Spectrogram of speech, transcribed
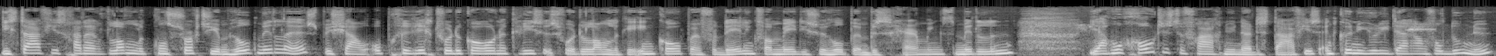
die staafjes gaan naar het Landelijk Consortium Hulpmiddelen, hè, speciaal opgericht voor de coronacrisis, voor de landelijke inkoop en verdeling van medische hulp en beschermingsmiddelen. Ja, hoe groot is de vraag nu naar de staafjes en kunnen jullie daaraan voldoen nu?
